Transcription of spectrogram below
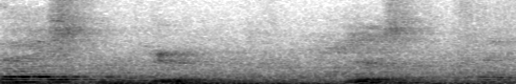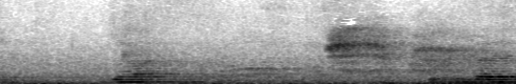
Yes. Yeah. Yes. Okay.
